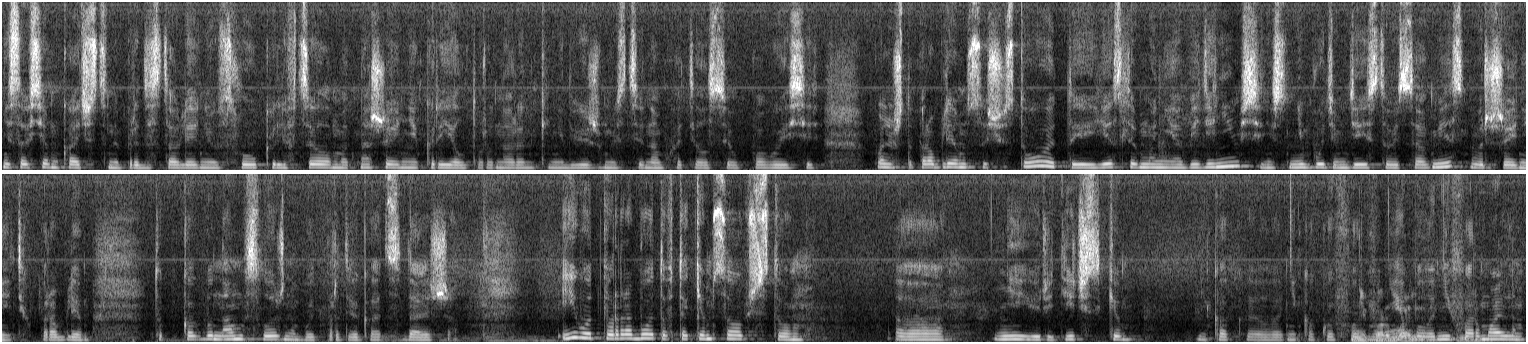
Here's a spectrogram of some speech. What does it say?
не совсем качественное предоставление услуг или в целом отношение к риэлтору на рынке недвижимости, нам хотелось его повысить. Поняли, что проблемы существуют, и если мы не объединимся, не будем действовать совместно в решении этих проблем, то как бы нам сложно будет продвигаться дальше. И вот проработав таким сообществом, э, не юридическим, никак, э, никакой формы не было, неформальным,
